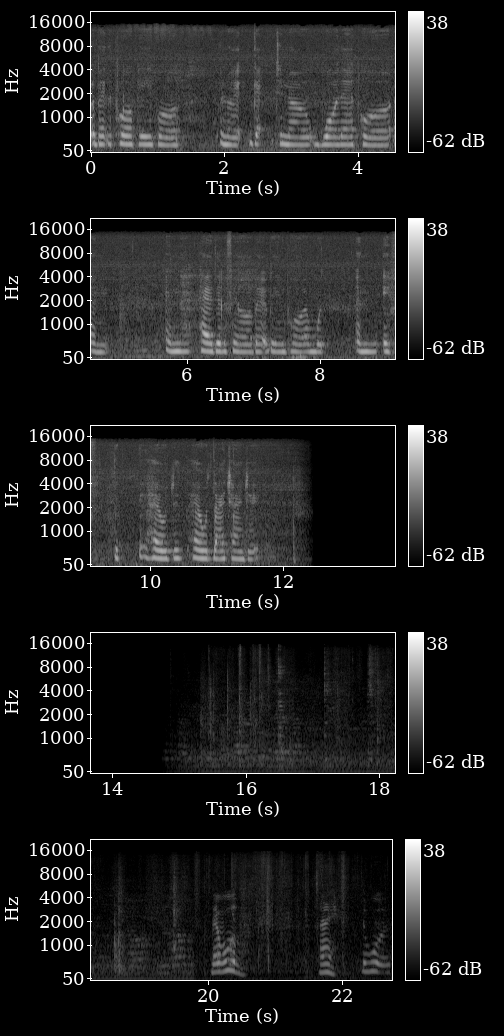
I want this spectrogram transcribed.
about the poor people and like get to know why they're poor and and how do they feel about being poor and would and if the how would you, how would they change it. The wood. Hey. The wood.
